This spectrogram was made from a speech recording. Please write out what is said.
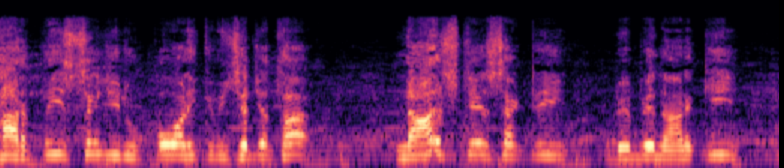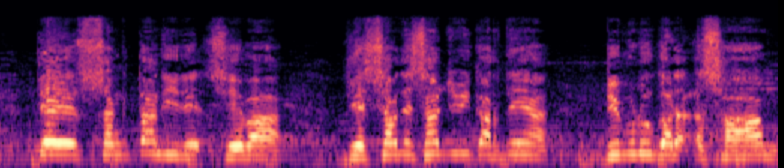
ਹਰਪ੍ਰੀਤ ਸਿੰਘ ਜੀ ਰੂਪੋ ਵਾਲੀ ਕਵੀਸ਼ਰ ਜਥਾ ਨਾਲ ਸਟੇਜ ਸੈਕਟਰੀ ਬੇਬੇ ਨਾਨਕੀ ਤੇ ਸੰਗਤਾਂ ਦੀ ਸੇਵਾ ਦੇਸ਼ਾਂ ਵਿਦੇਸ਼ਾਂ 'ਚ ਵੀ ਕਰਦੇ ਆ। ਡਿਬੜੂਗੜ੍ਹ ਅਸਾਮ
